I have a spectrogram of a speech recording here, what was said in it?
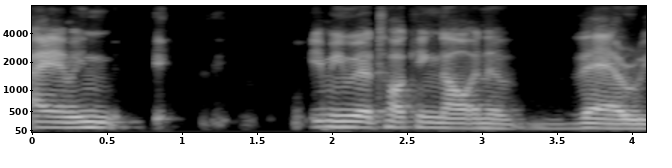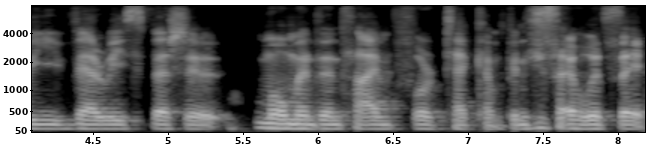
I mean, I mean, we are talking now in a very, very special moment in time for tech companies, I would say,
